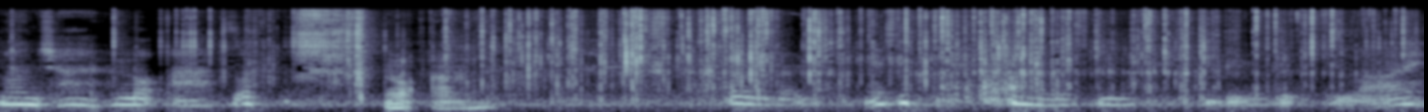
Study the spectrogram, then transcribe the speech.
Non lọ à rồi. No, uh, Ừ, vậy. Nói gì đi được lại.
